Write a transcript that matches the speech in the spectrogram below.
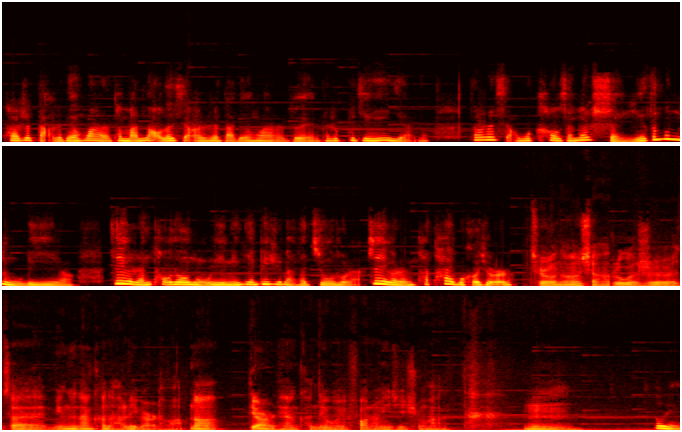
他是打着电话的，他满脑子想的是打电话的，对，他是不经意间的。当时想，我靠，咱班谁呀这么努力呀？这个人偷偷努力，明天必须把他揪出来。这个人他太不合群了。其实我能想，如果是在《名侦探柯南》里边的话，那第二天肯定会发生一起凶案。嗯，对。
